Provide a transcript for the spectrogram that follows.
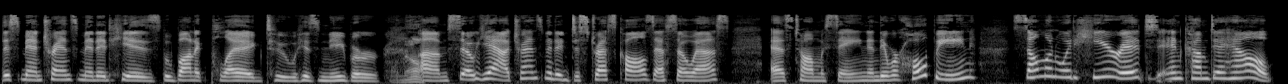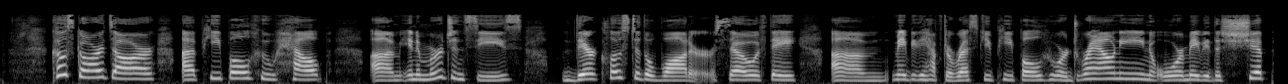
This man transmitted his bubonic plague to his neighbor. no. Um, so yeah, transmitted distress calls, SOS, as Tom was saying, and they were hoping someone would hear it and come to help. Coast Guards are uh, people who help um, in emergencies. They're close to the water, so if they um, maybe they have to rescue people who are drowning, or maybe the ship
